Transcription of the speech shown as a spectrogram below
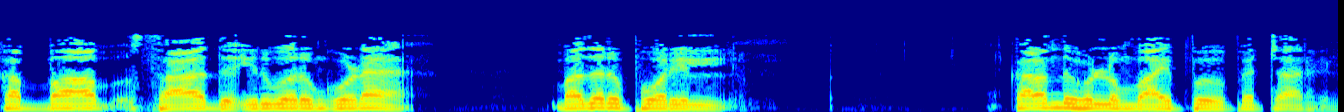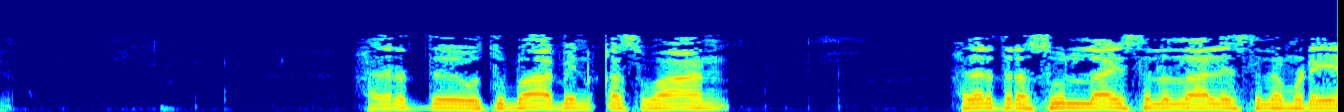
கப்பாப் சாது இருவரும் கூட பதர் போரில் கலந்து கொள்ளும் வாய்ப்பு பெற்றார்கள். ஹதரத் உத்துபா பின் கஸ்வான் ஹதரத் ரசூல்லாய் சல்லா அலிஸ்லமுடைய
